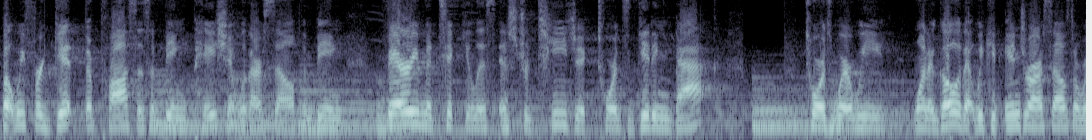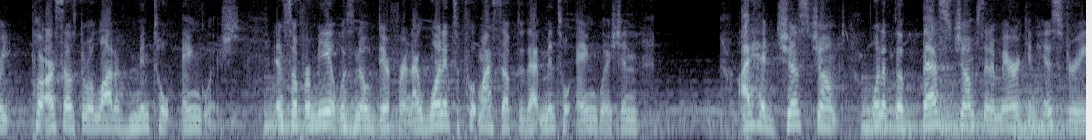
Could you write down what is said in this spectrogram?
But we forget the process of being patient with ourselves and being very meticulous and strategic towards getting back towards where we want to go that we could injure ourselves or we put ourselves through a lot of mental anguish. And so for me, it was no different. I wanted to put myself through that mental anguish. And I had just jumped one of the best jumps in American history,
